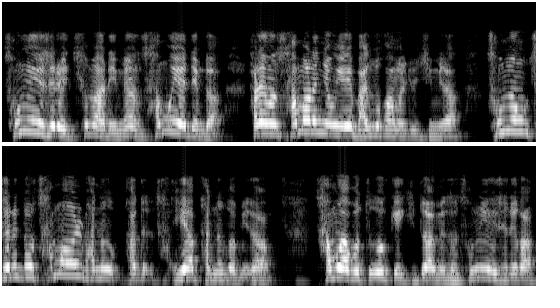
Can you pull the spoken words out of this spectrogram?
성령의 세를 체험하려면 사모해야 됩니다. 하나님은 사모하는 영역에 만족함을 주십니다. 성령 세례도 사모를 받는, 받, 해야 받는 겁니다. 사모하고 뜨겁게 기도하면서 성령의 세례가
